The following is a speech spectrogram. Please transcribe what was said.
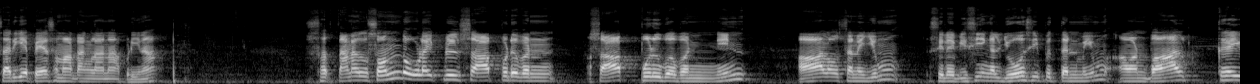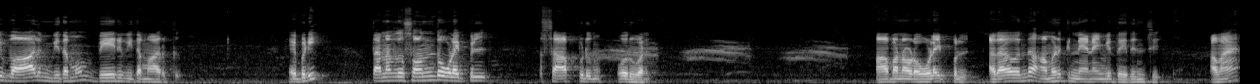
சரியாக பேச மாட்டாங்களானா அப்படின்னா ச தனது சொந்த உழைப்பில் சாப்பிடுவன் சாப்பிடுபவனின் ஆலோசனையும் சில விஷயங்கள் யோசிப்புத்தன்மையும் அவன் வாழ்க்கை வாழும் விதமும் வேறு விதமாக இருக்குது எப்படி? தனது சொந்த உழைப்பில் சாப்பிடும் ஒருவன். அவனோட உழைப்பில் அதாவது வந்து அவனுக்கு நினைவு தெரிஞ்சு அவன்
